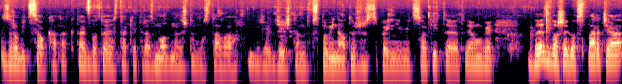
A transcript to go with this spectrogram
zrobić soka, tak, tak, bo to jest takie teraz modne, zresztą ustawa gdzie gdzieś tam wspomina o tym, że wszyscy powinni mieć soki, to, to ja mówię, bez waszego wsparcia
